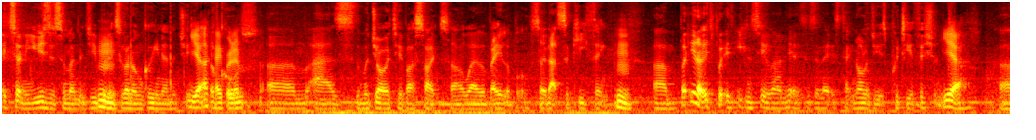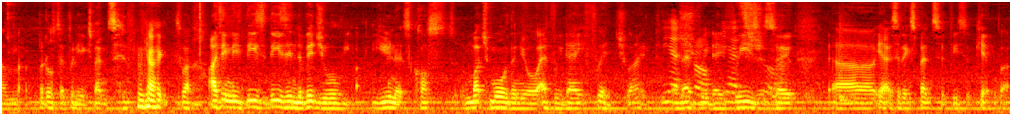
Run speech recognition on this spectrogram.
It certainly uses some energy, but Mm. it's run on green energy. Yeah, of okay, brilliant. course, Um, as the majority of our sites are where available, so that's the key thing. Mm. Um, but you know, it's you can see around here. This is the latest technology. It's pretty efficient. Yeah. Um, but also pretty expensive yeah. as well. I think these, these these individual units cost much more than your everyday fridge, right? Yeah, and sure. everyday Yes, freezer. sure. So uh, yeah, it's an expensive piece of kit, but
